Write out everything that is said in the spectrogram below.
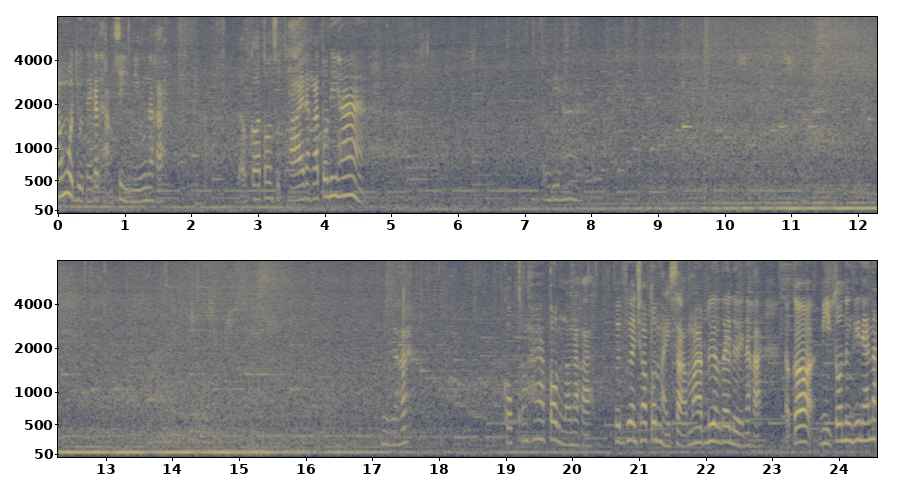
ทั้งหมดอยู่ในกระถาง 4 นิ้วนะคะ แล้วก็ต้นสุดท้ายนะคะ ต้นที่ 5 ต้นที่5นี่นะคะครบทั้ง 5 ต้นแล้วนะคะ เพื่อนๆชอบต้นไหนสามารถเลือกได้เลยนะคะ แล้วก็มีอีกต้นหนึ่งที่แนะน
